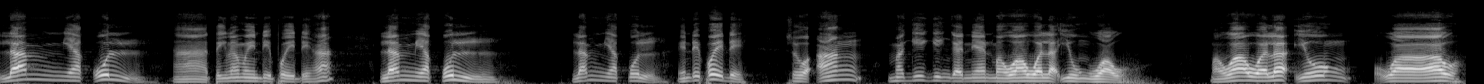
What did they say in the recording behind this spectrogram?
Lam yakul. Ha, tingnan mo hindi pwede ha. Lam yakul. Lam yakul. Hindi pwede. So, ang magiging ganyan, mawawala yung wow. Mawawala yung wow.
